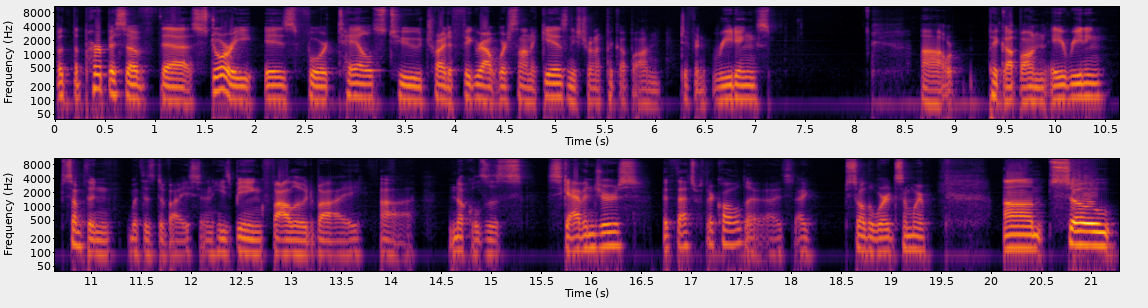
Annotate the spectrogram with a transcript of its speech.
But the purpose of the story is for Tails to try to figure out where Sonic is, and he's trying to pick up on different readings uh, or pick up on a reading something with his device, and he's being followed by uh, Knuckles' scavengers, if that's what they're called. I, I, I saw the word somewhere. Um, so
